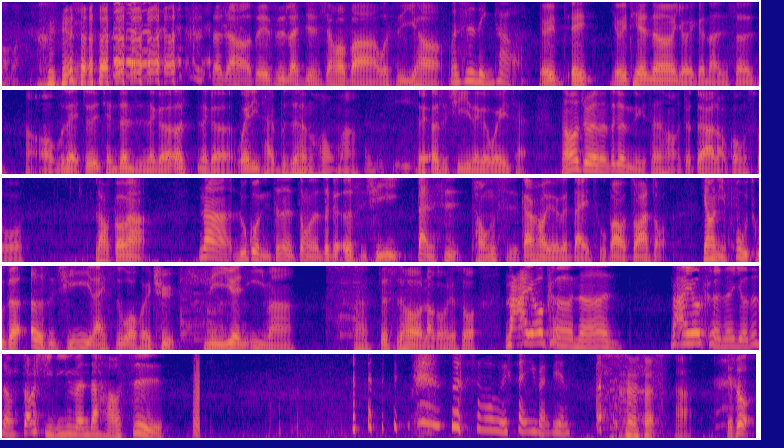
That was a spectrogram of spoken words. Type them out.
话吗？大家好，这里是蓝点笑话吧，我是一号，我是零号。有一诶，有一天呢，有一个男生，哦哦不对，就是前阵子那个二那个威力彩不是很红吗？二十七亿。对，二十七亿那个威力彩，然后觉得呢，这个女生哈、哦，就对她老公说：“老公啊。”那如果你真的中了这个二十七亿，但是同时刚好有一个歹徒把我抓走，要你付出这二十七亿来赎我回去，你愿意吗？啊，这时候老公就说：哪有可能？哪有可能有这种双喜临门的好事？这笑话我看一百遍。啊，结束。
